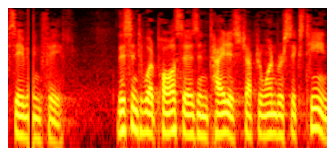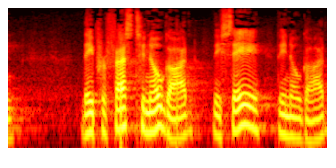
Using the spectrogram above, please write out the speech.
saving faith. Listen to what Paul says in Titus chapter 1 verse 16. They profess to know God, they say they know God,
